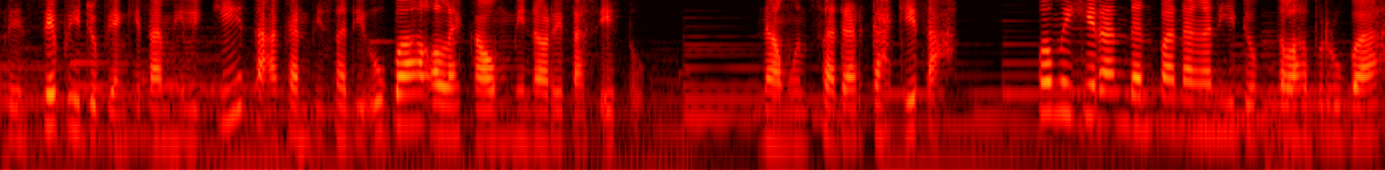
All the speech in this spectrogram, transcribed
prinsip hidup yang kita miliki tak akan bisa diubah oleh kaum minoritas itu. Namun sadarkah kita, pemikiran dan pandangan hidup telah berubah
